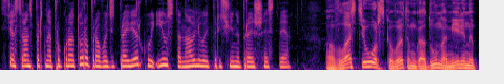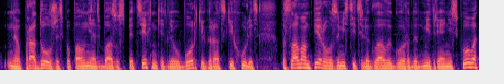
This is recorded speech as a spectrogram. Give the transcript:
Сейчас транспортная прокуратура проводит проверку и устанавливает причины происшествия. А власти Орска в этом году намерены э, продолжить пополнять базу спецтехники для уборки городских улиц. По словам первого заместителя главы города Дмитрия Аниськова,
